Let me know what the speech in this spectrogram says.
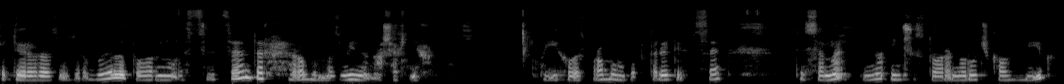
Чотири рази зробили, повернулися в центр, робимо зміни наших ніг. Поїхали, спробуємо повторити все Те саме на іншу сторону. Ручка в бік.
